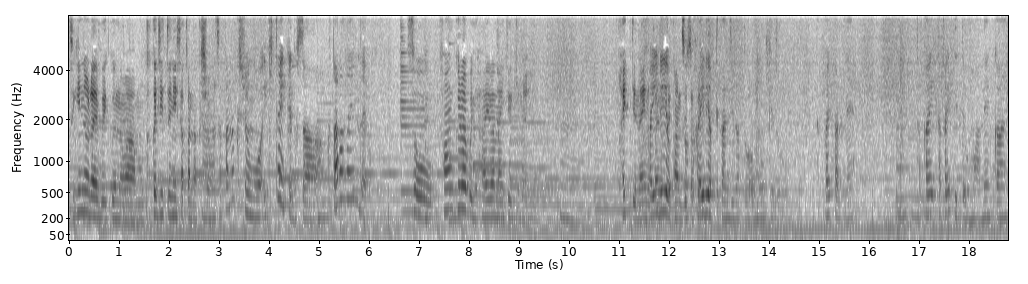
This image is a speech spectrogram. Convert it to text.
次のライブ行くのはもう確実にサカナクション。サカナクションは行きたいけどさ当たらないんだよそうファンクラブに入らないといけない。入ってないのかよって感じだけど入れよって感じだとは思うけど。高いからね高い高いって言ってもまあ年間費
